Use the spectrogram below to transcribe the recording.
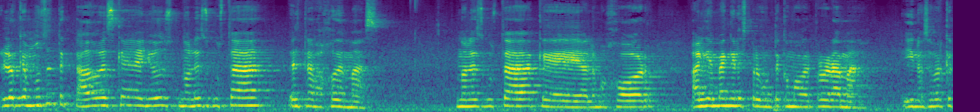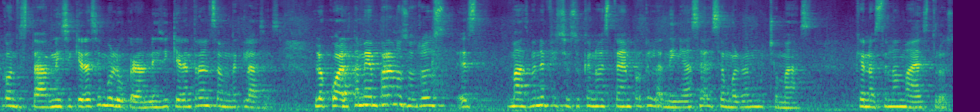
lo que hemos detectado es que a ellos no les gusta el trabajo de más. No les gusta que a lo mejor alguien venga y les pregunte cómo va el programa y no saber qué contestar, ni siquiera se involucran, ni siquiera entran al salón de clases. Lo cual también para nosotros es más beneficioso que no estén porque las niñas se desenvuelven mucho más que no estén los maestros.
